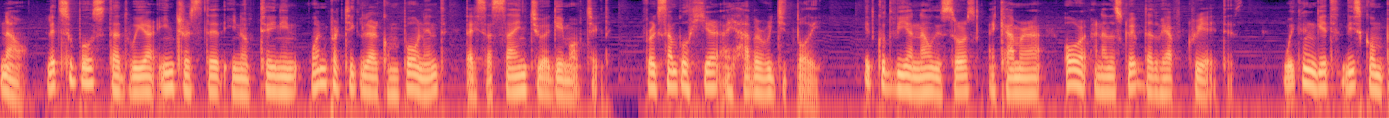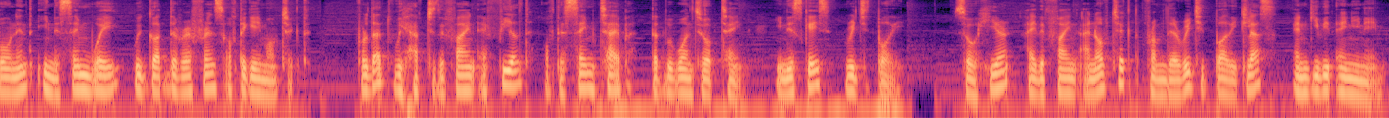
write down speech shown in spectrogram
Now, let's suppose that we are interested in obtaining one particular component that is assigned to a game object. For example, here I have a rigid body. It could be an audio source, a camera, or another script that we have created. We can get this component in the same way we got the reference of the game object. For that we have to define a field of the same type that we want to obtain, in this case rigid body. So here I define an object from the rigid body class and give it any name.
